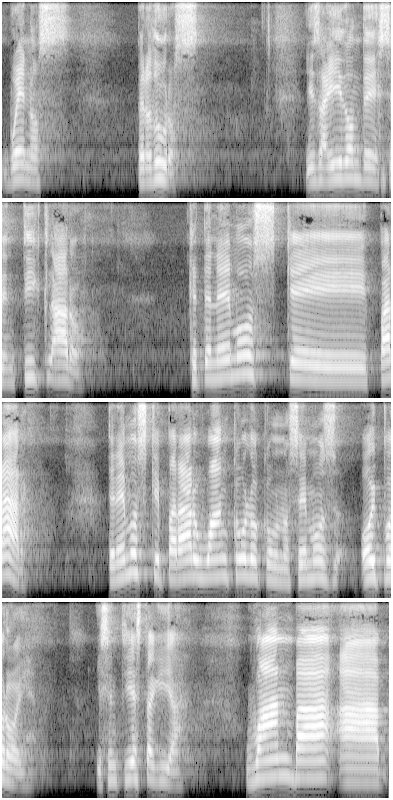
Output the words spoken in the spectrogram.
buenos, pero duros. Y es ahí donde sentí claro que tenemos que parar. Tenemos que parar Juan como lo conocemos hoy por hoy. Y sentí esta guía. Juan va a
